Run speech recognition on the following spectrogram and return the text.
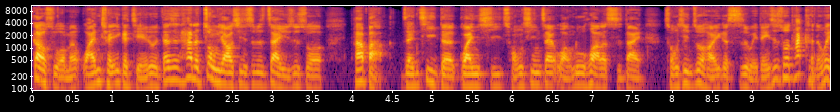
告诉我们完全一个结论，但是它的重要性是不是在于是说，他把人际的关系重新在网络化的时代重新做好一个思维，等于是说他可能会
